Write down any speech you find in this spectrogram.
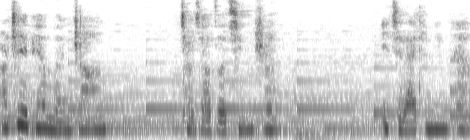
而这篇文章。就叫做青春，一起来听听看。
